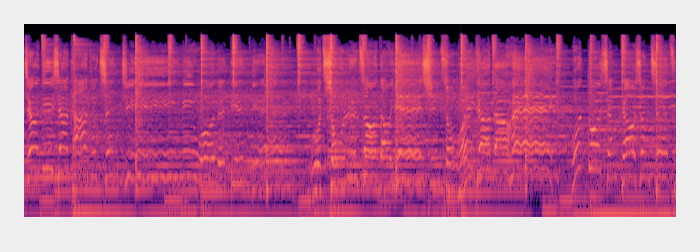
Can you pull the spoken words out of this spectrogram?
脚底下踏着曾经你我的点点。我从日走到夜，心从灰跳到黑。我多想跳上车子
